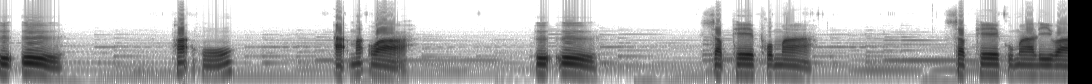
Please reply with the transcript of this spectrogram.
อึอือพระหู อะมะวาอึอือสัพเพพมา สัพเพกุมารีวา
